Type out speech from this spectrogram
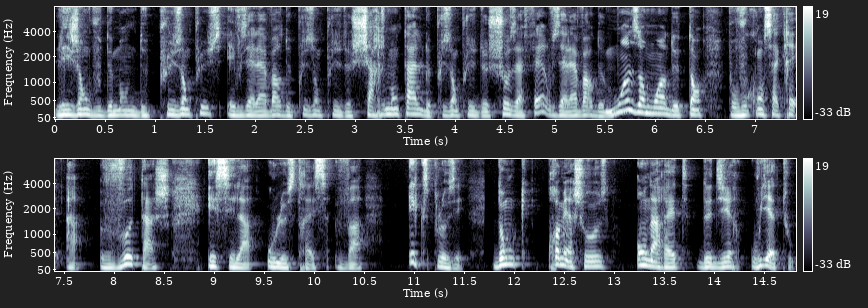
les gens vous demandent de plus en plus et vous allez avoir de plus en plus de charge mentale, de plus en plus de choses à faire, vous allez avoir de moins en moins de temps pour vous consacrer à vos tâches et c'est là où le stress va exploser. Donc, première chose, on arrête de dire oui à tout.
